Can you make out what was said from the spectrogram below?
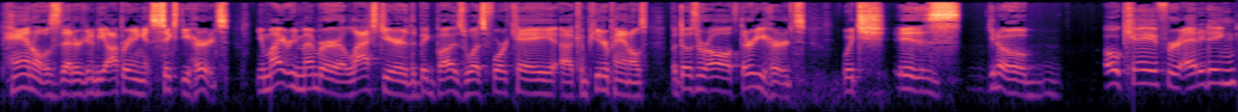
panels that are going to be operating at 60 hertz. You might remember last year the big buzz was 4K uh, computer panels, but those were all 30 hertz, which is you know okay for editing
